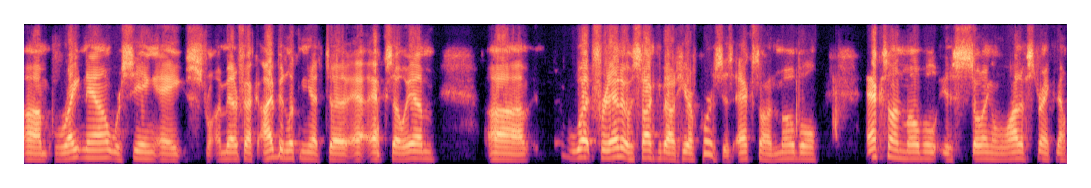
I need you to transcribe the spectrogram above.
Um, right now, we're seeing a, strong, matter of fact. I've been looking at uh, XOM uh, what Fernando was talking about here, of course, is Exxon Mobil. Exxon Mobil is showing a lot of strength. Now,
